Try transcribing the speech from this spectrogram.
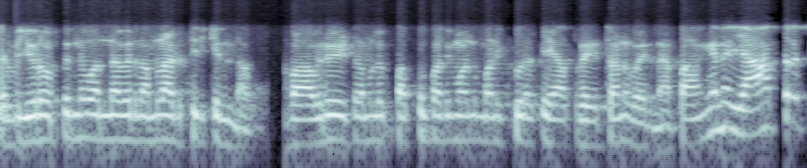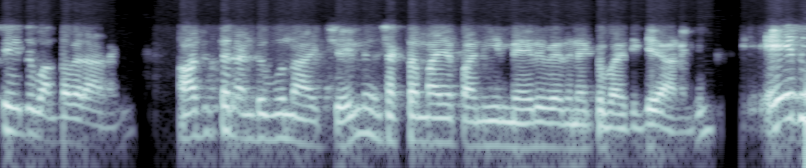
ചിലപ്പോൾ യൂറോപ്പിൽ നിന്ന് വന്നവർ നമ്മൾ അടുത്തിരിക്കുന്നുണ്ടാവും. അപ്പൊ അവരുമായിട്ട് നമ്മൾ പത്ത് പതിമൂന്ന് മണിക്കൂറൊക്കെ യാത്ര ചെയ്തിട്ടാണ് വരുന്നത്. അപ്പൊ അങ്ങനെ യാത്ര ചെയ്ത് വന്നവരാണെങ്കിൽ ആദ്യത്തെ രണ്ട് മൂന്നാഴ്ചയിൽ ശക്തമായ പനിയും മേലുവേദനയൊക്കെ വരികയാണെങ്കിൽ ഏത്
